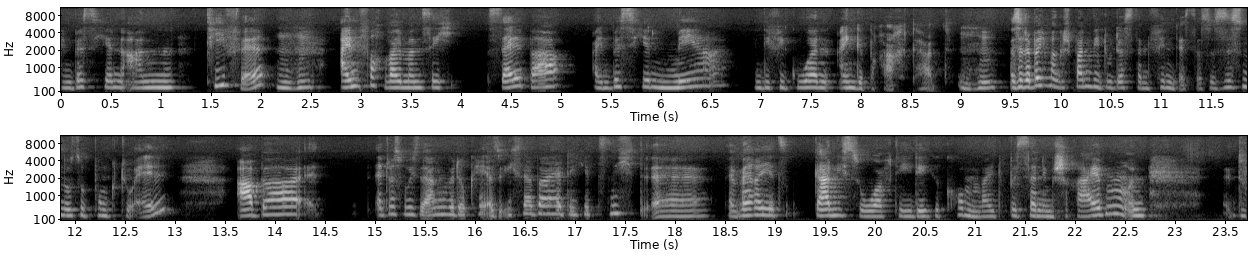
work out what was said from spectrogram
ein bisschen an Tiefe, mhm. einfach weil man sich selber ein bisschen mehr in die Figuren eingebracht hat. Mhm. Also da bin ich mal gespannt, wie du das dann findest. Also es ist nur so punktuell, aber etwas, wo ich sagen würde, okay, also ich selber hätte jetzt nicht, äh, wäre jetzt gar nicht so auf die Idee gekommen, weil du bist dann im Schreiben und du,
